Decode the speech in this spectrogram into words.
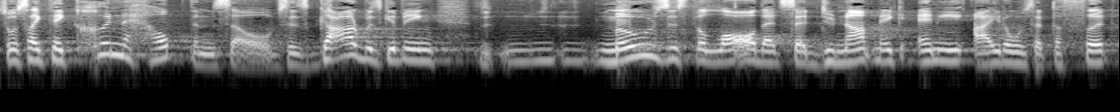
So it's like they couldn't help themselves. As God was giving Moses the law that said, Do not make any idols at the foot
